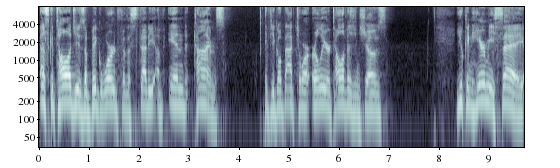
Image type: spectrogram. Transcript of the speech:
eschatology is a big word for the study of end times. If you go back to our earlier television shows, you can hear me say,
